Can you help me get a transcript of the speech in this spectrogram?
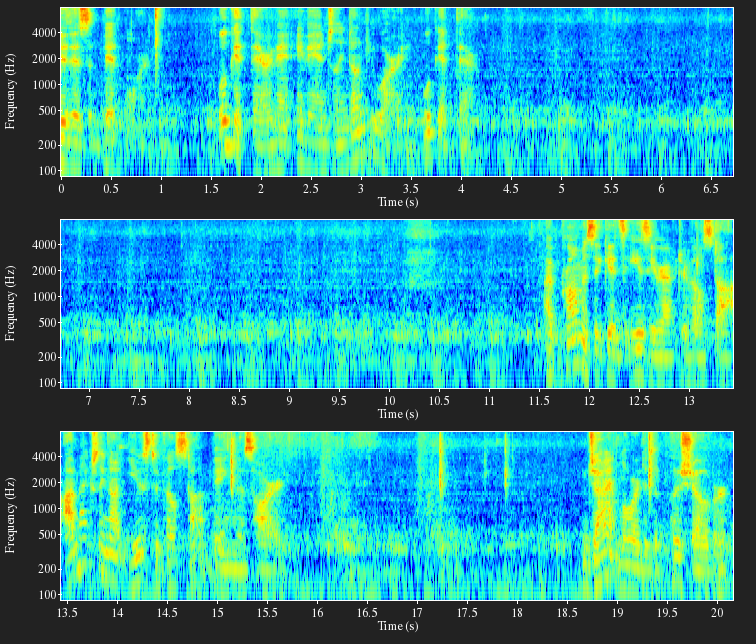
Do this a bit more. We'll get there, Evangeline, don't you worry. We'll get there. I promise it gets easier after Velstadt. I'm actually not used to Velstadt being this hard. Giant Lord is a pushover,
